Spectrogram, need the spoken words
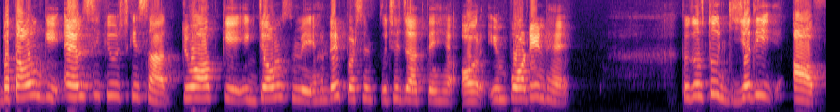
बताऊँगी एमसीक्यूज के साथ, जो आपके एग्ज़ाम्स में 100 परसेंट पूछे जाते हैं और इम्पोर्टेंट है। तो दोस्तों, यदि आप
